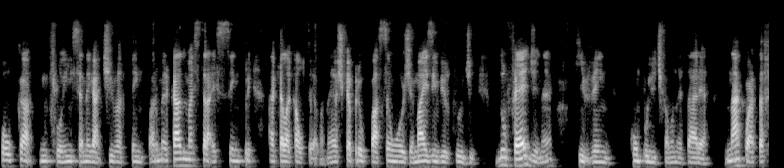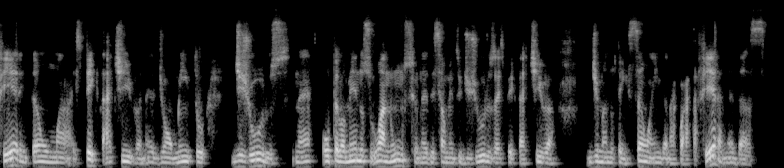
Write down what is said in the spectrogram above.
pouca influência negativa tem para o mercado, mas traz sempre aquela cautela. Né? Acho que a preocupação hoje é mais em virtude do Fed, né? que vem com política monetária na quarta-feira, então uma expectativa né, de um aumento de juros, né, ou pelo menos o anúncio né, desse aumento de juros, a expectativa de manutenção ainda na quarta-feira, né, das,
